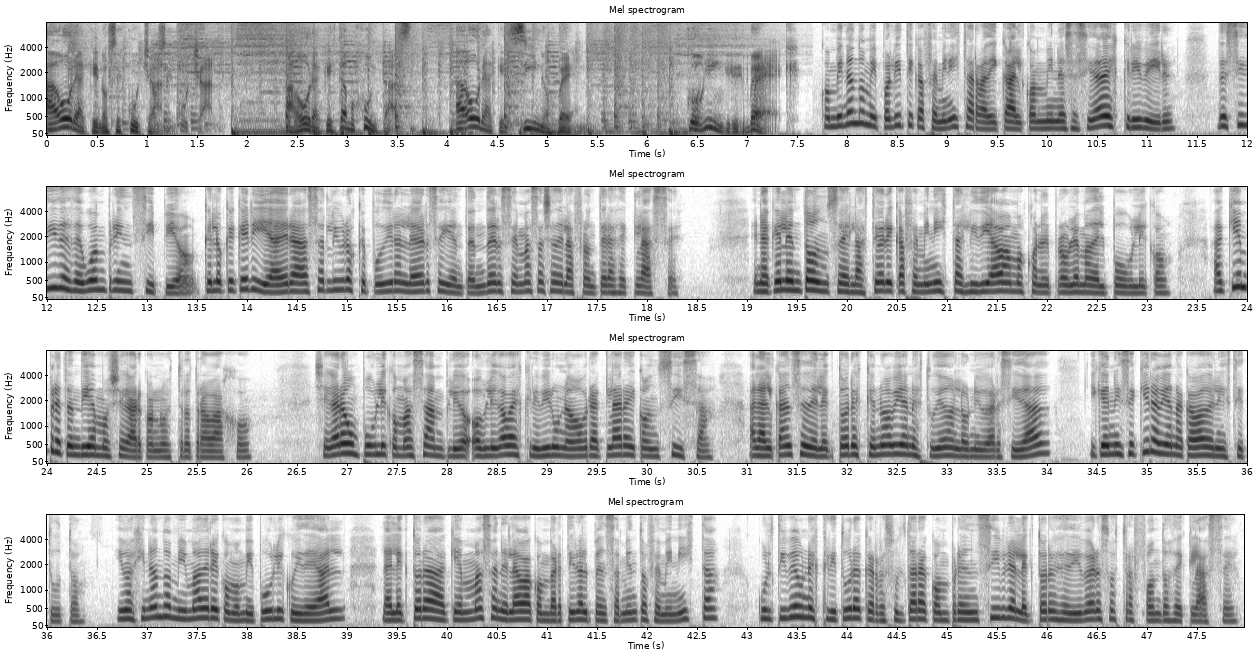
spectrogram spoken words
Ahora que nos escuchan. Ahora que estamos juntas. Ahora que sí nos ven. Con Ingrid Beck. Combinando mi política feminista radical con mi necesidad de escribir, decidí desde buen principio que lo que quería era hacer libros que pudieran leerse y entenderse más allá de las fronteras de clase. En aquel entonces las teóricas feministas lidiábamos con el problema del público. ¿A quién pretendíamos llegar con nuestro trabajo? Llegar a un público más amplio obligaba a escribir una obra clara y concisa, al alcance de lectores que no habían estudiado en la universidad y que ni siquiera habían acabado el instituto. Imaginando a mi madre como mi público ideal, la lectora a quien más anhelaba convertir al pensamiento feminista, cultivé una escritura que resultara comprensible a lectores de diversos trasfondos de clase.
